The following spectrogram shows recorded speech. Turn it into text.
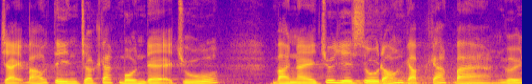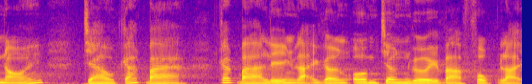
chạy báo tin cho các môn đệ Chúa. Và này Chúa Giêsu đón gặp các bà, người nói: "Chào các bà." Các bà liền lại gần ôm chân người và phục lại.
